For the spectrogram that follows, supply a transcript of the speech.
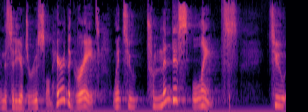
in the city of Jerusalem. Herod the Great went to tremendous lengths to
